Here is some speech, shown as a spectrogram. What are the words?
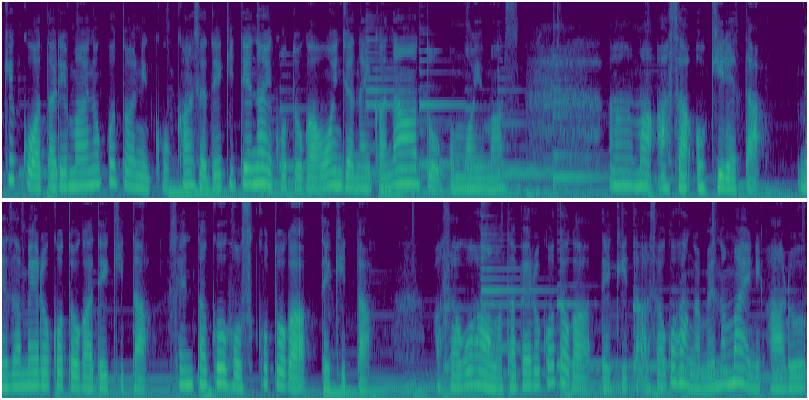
結構当たり前のことにこう感謝できてないことが多いんじゃないかなと思います。あまあ朝起きれた。目覚めることができた。洗濯干すことができた。朝ごはんを食べることができた。朝ごはんが目の前にある。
